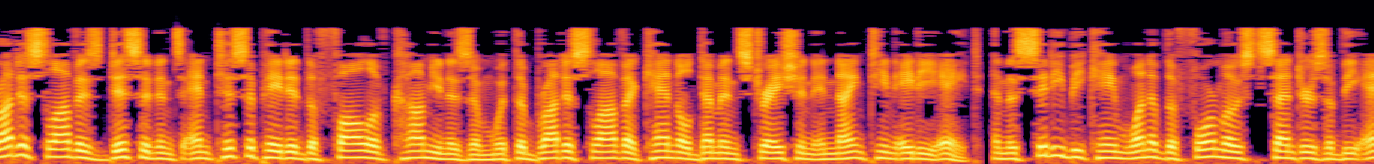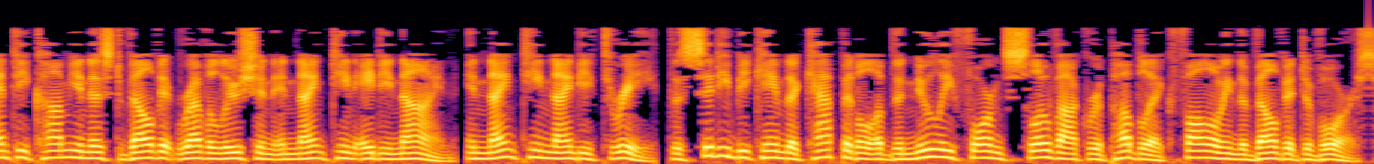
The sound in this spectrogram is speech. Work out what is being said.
Bratislava's dissidents anticipated the fall of communism with the Bratislava Candle demonstration in 1988, and the city became one of the foremost centers of the anti-communist Velvet Revolution in 1989. In 1993, the city became the capital of the newly formed Slovak Republic following the Velvet Divorce.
